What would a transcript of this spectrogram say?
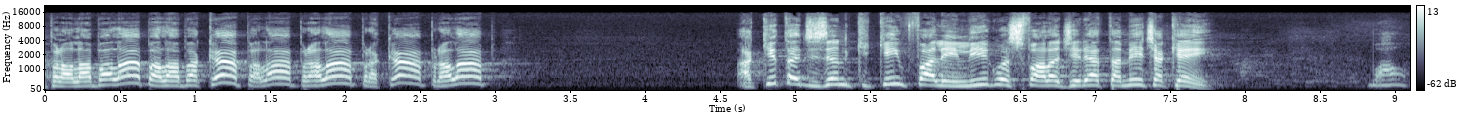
para lá, para lá, para lá, para cá, para lá, para lá, para cá, para lá. Aqui está dizendo que quem fala em línguas fala diretamente a quem? Uau.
